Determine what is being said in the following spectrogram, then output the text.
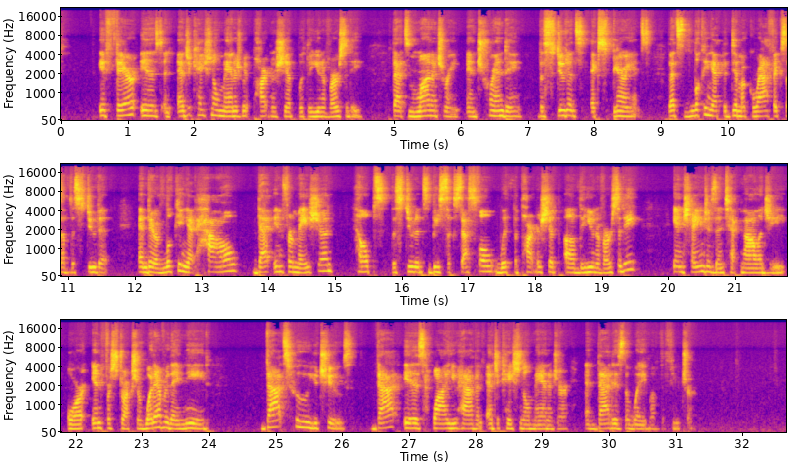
if there is an educational management partnership with the university that's monitoring and trending the student's experience, that's looking at the demographics of the student, and they're looking at how that information helps the students be successful with the partnership of the university in changes in technology or infrastructure, whatever they need, that's who you choose. That is why you have an educational manager, and that is the wave of the future.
